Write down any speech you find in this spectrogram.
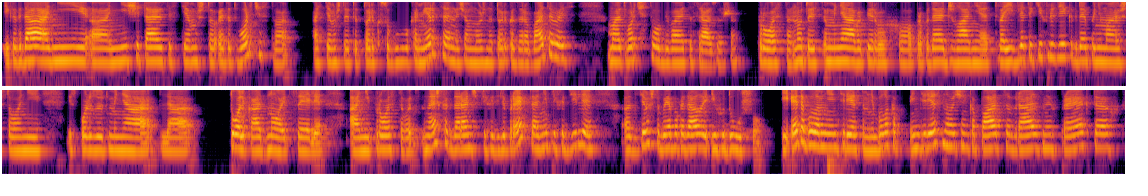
И когда они а, не считаются с тем, что это творчество, а с тем, что это только сугубо коммерция, на чем можно только зарабатывать, мое творчество убивается сразу же. Просто. Ну, то есть у меня, во-первых, а, пропадает желание творить для таких людей, когда я понимаю, что они используют меня для только одной цели, а не просто вот, знаешь, когда раньше приходили проекты, они приходили э, за тем, чтобы я показала их душу. И это было мне интересно. Мне было интересно очень копаться в разных проектах,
